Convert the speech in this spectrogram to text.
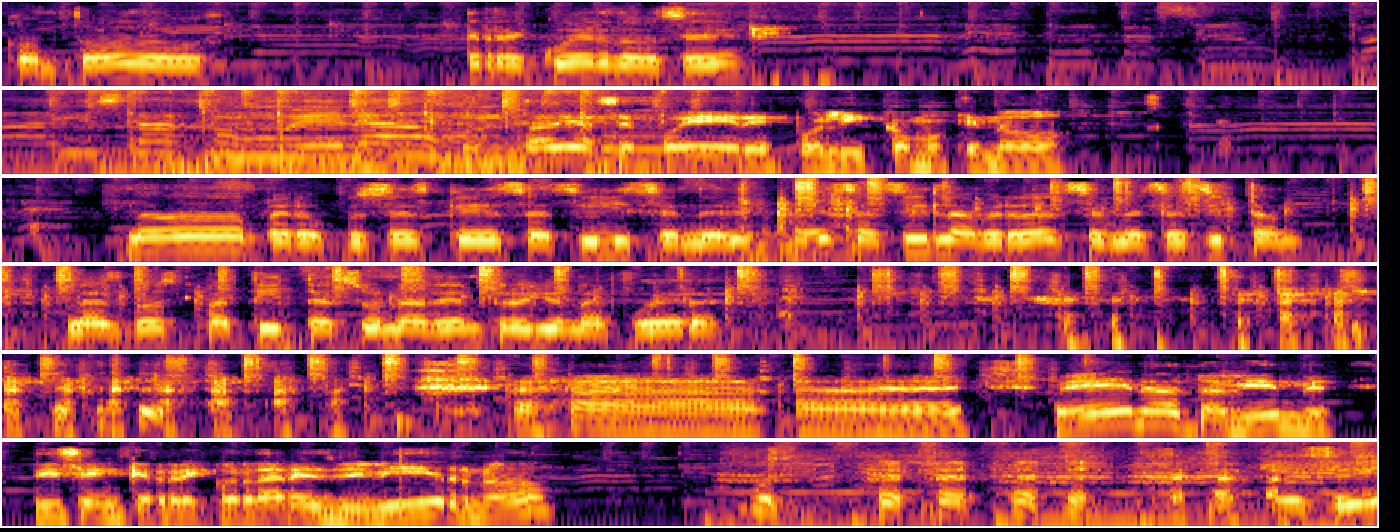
Con todo. Qué recuerdos, ¿eh? Todavía se puede, Poli, ¿cómo que no? No, pero pues es que es así, se ne- es así, la verdad, se necesitan las dos patitas, una adentro y una afuera. Bueno, también dicen que recordar es vivir, ¿no? Pues sí,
